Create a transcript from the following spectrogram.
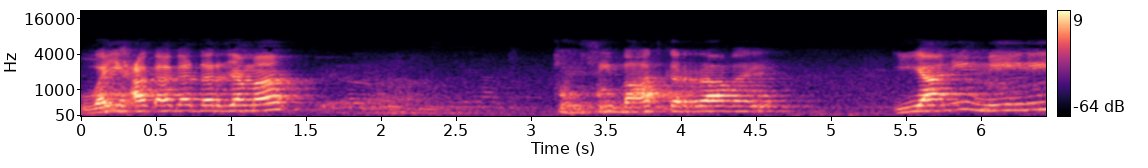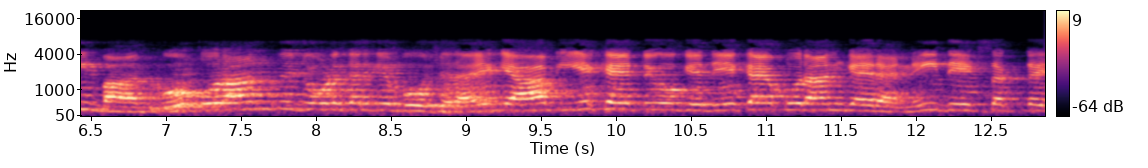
वही हाका का तर्जमा, कैसी बात कर रहा भाई? यानी मेरी बात को कुरान पे जोड़ करके पूछ रहा है कि आप ये कहते हो कि देखा है कुरान कह रहा है, नहीं देख सकते।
